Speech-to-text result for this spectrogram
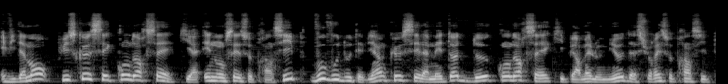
Évidemment, puisque c'est Condorcet qui a énoncé ce principe, vous vous doutez bien que c'est la méthode de Condorcet qui permet le mieux d'assurer ce principe.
